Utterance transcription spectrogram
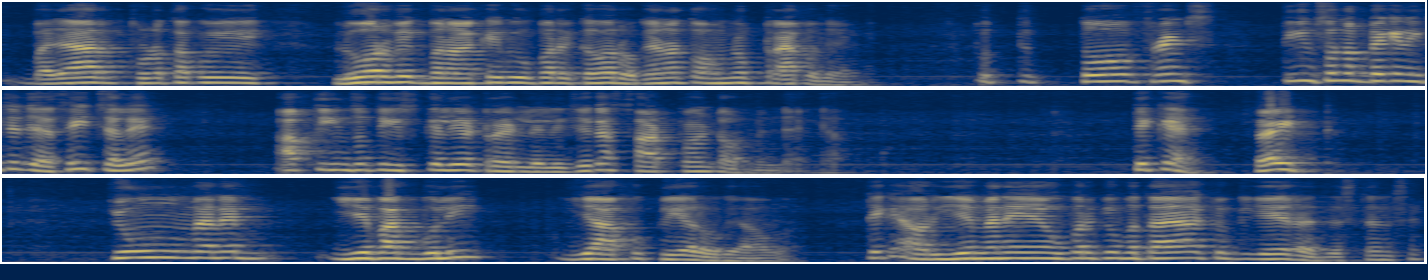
बाज़ार थोड़ा सा कोई लोअर वीक बना के भी ऊपर रिकवर हो गया ना तो हम लोग ट्रैप हो जाएँगे। तो तो फ्रेंड्स 390 के नीचे जैसे ही चले आप 330 के लिए ट्रेड ले लीजिएगा 60 पॉइंट और मिल जाएँगे आपको। ठीक है? राइट क्यों मैंने ये बात बोली? ये आपको क्लियर हो गया होगा। ठीक है? और ये मैंने ऊपर क्यों बताया? क्योंकि ये रेजिस्टेंस है।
